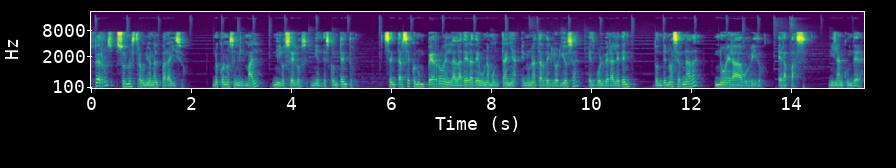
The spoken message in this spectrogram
perros son nuestra unión al paraíso. No conocen el mal, ni los celos, ni el descontento. Sentarse con un perro en la ladera de una montaña en una tarde gloriosa es volver al Edén, donde no hacer nada no era aburrido, era paz. Milán Kundera.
